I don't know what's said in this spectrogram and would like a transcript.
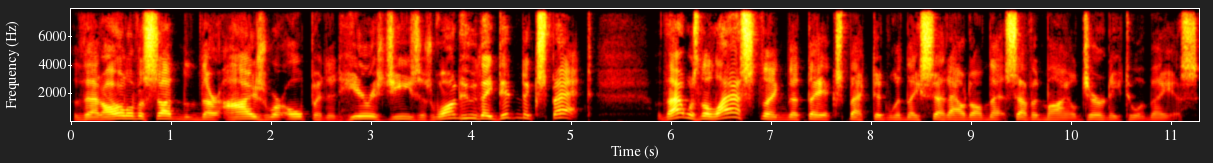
that all of a sudden their eyes were open, and here is Jesus, one who they didn't expect that was the last thing that they expected when they set out on that seven mile journey to Emmaus.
